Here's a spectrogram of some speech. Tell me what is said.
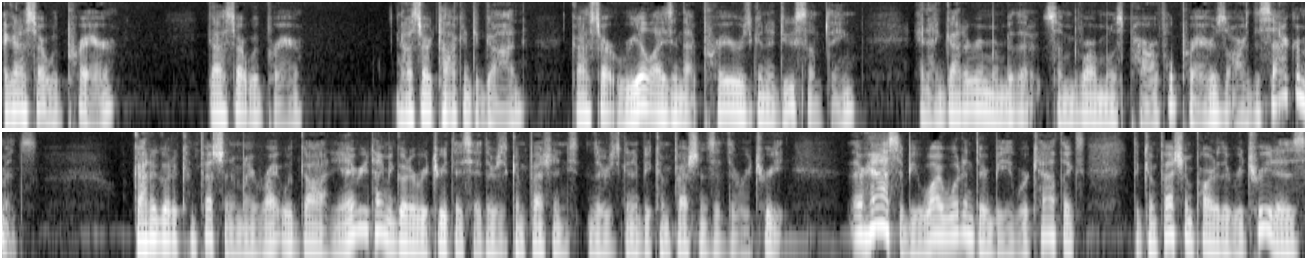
I got to start with prayer. Got to start with prayer. Got to start talking to God. Got to start realizing that prayer is going to do something. And I got to remember that some of our most powerful prayers are the sacraments. Got to go to confession. Am I right with God? Know, every time you go to retreat, they say there's a confession. There's going to be confessions at the retreat. There has to be. Why wouldn't there be? We're Catholics. The confession part of the retreat is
